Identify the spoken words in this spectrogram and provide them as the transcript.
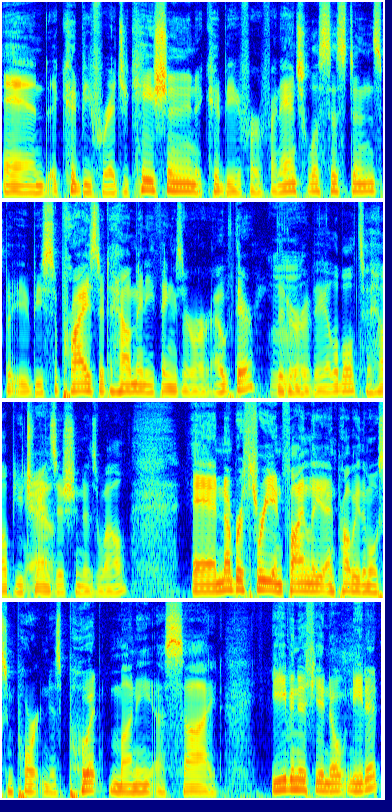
And it could be for education, it could be for financial assistance, but you'd be surprised at how many things there are out there that are available to help you Yeah. transition as well. And number three, and finally, and probably the most important, is put money aside. Even if you don't need it,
